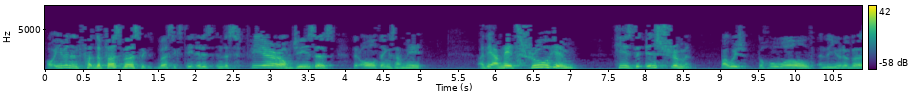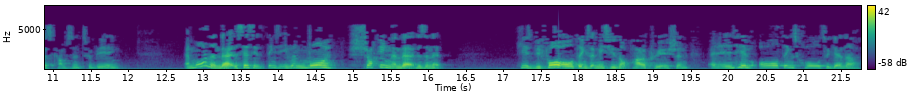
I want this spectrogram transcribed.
Or even in the first verse, verse 16, it is in the sphere of Jesus that all things are made. They are made through Him. He is the instrument by which the whole world and the universe comes into being. And more than that, it says things even more shocking than that, isn't it? He is before all things, that means he's not part of creation, and in him all things hold together.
